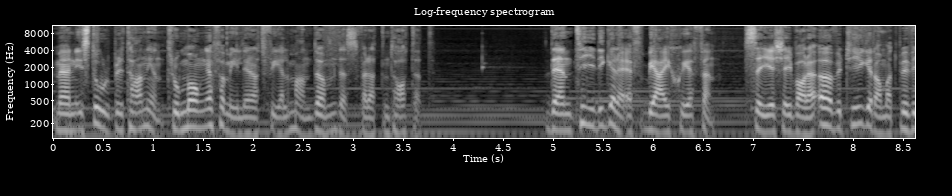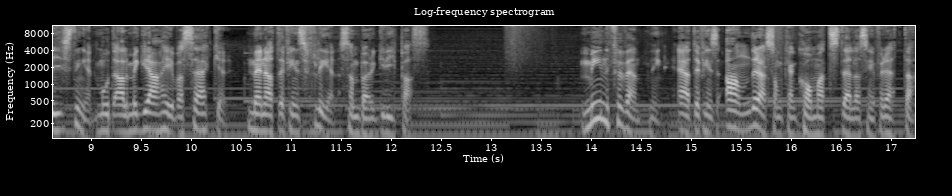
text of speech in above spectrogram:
men i Storbritannien tror många familjer att fel man dömdes för attentatet. Den tidigare FBI-chefen säger sig vara övertygad om att bevisningen mot Al-Megrahi var säker, men att det finns fler som bör gripas. Min förväntning är att det finns andra som kan komma att ställas inför rätta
